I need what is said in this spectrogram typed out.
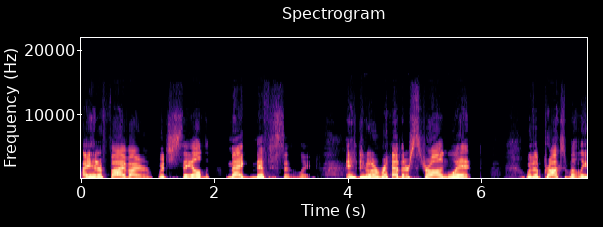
I hit a five iron, which sailed magnificently into a rather strong wind. With approximately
